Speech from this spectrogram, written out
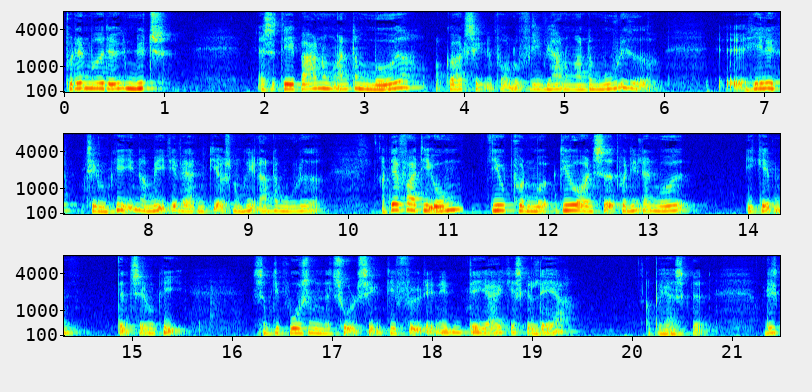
på den måde det er jo ikke nyt. Altså det er bare nogle andre måder at gøre tingene på nu, fordi vi har nogle andre muligheder. Øh, hele teknologien og medieverdenen giver os nogle helt andre muligheder. Og derfor er de unge, de er jo, på en måde, de er jo orienteret på en helt anden måde igennem den teknologi, som de bruger som en naturlig ting. De er født ind i den. Det er jeg ikke. Jeg skal lære at beherske den. Og det,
